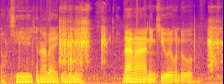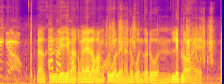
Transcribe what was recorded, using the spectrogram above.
โอเคชนะไปเกมที่หนึ่งได้มาหนึ่งคิวทุกคนดู แล้วคือเบียร์มาก็ไม่ได้ระวังตัวเลยนะทุกคนก็โดนเรียบร้อยไป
